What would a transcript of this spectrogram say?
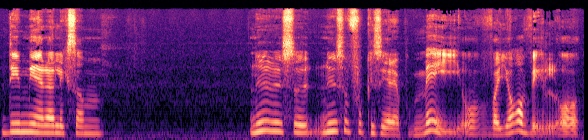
Det är mera liksom nu så, nu så fokuserar jag på mig och vad jag vill och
